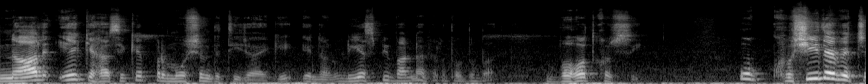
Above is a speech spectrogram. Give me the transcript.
ਨਾਲ ਇਹ ਕਿਹਾ ਸੀ ਕਿ ਪ੍ਰਮੋਸ਼ਨ ਦਿੱਤੀ ਜਾਏਗੀ ਇਹਨਾਂ ਨੂੰ ਡੀਐਸਪੀ ਬਣਨਾ ਫਿਰ ਤੋਂ ਤੋਂ ਬਾਅਦ ਬਹੁਤ ਖੁਸ਼ ਸੀ ਉਹ ਖੁਸ਼ੀ ਦੇ ਵਿੱਚ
